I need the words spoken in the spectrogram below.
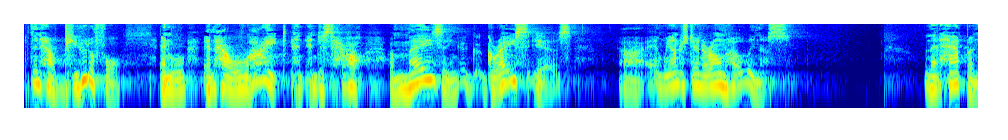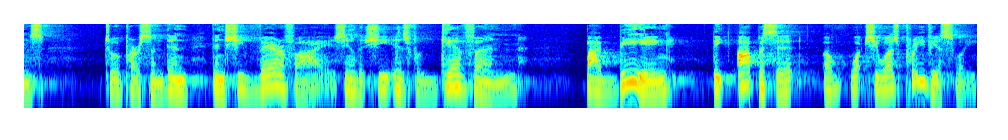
but then how beautiful and, and how light and, and just how amazing grace is. Uh, and we understand our own holiness. When that happens to a person, then, then she verifies, you know, that she is forgiven by being the opposite of what she was previously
